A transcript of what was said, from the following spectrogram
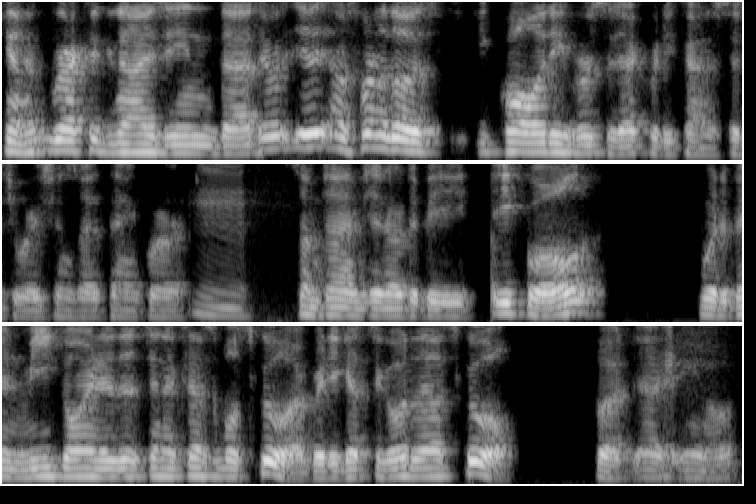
kind of recognizing that it, it was one of those equality versus equity kind of situations, I think, where Mm. sometimes, you know, to be equal would have been me going to this inaccessible school. Everybody gets to go to that school. But, uh, you know,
